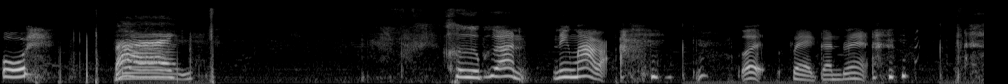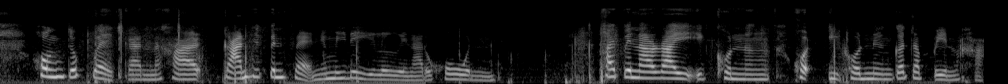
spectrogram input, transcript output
โอ้ยบาย คือเพื่อนนิ่งมากอะเอ้ยแฝดกันด้วย คงจะแฝดกันนะคะ การที่เป็นแฝดเนี่ยไม่ดีเลยนะทุกคน ใครเป็นอะไรอีกคนนึงคนอีกคนนึงก็จะเป็นค่ะ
